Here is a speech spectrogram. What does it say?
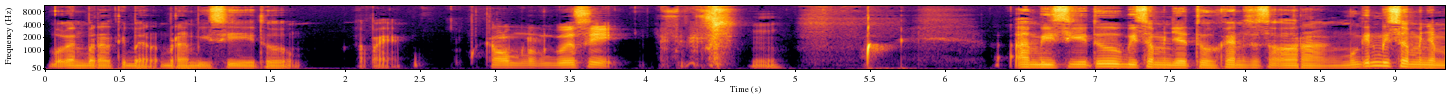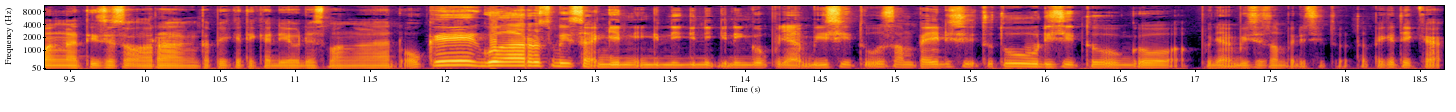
Bukan berarti ber berambisi itu apa ya? Kalau menurut gue sih hmm, ambisi itu bisa menjatuhkan seseorang. Mungkin bisa menyemangati seseorang, tapi ketika dia udah semangat, oke, okay, gue harus bisa gini, gini, gini, gini. Gue punya ambisi tuh sampai di situ tuh, di situ gue punya ambisi sampai di situ. Tapi ketika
